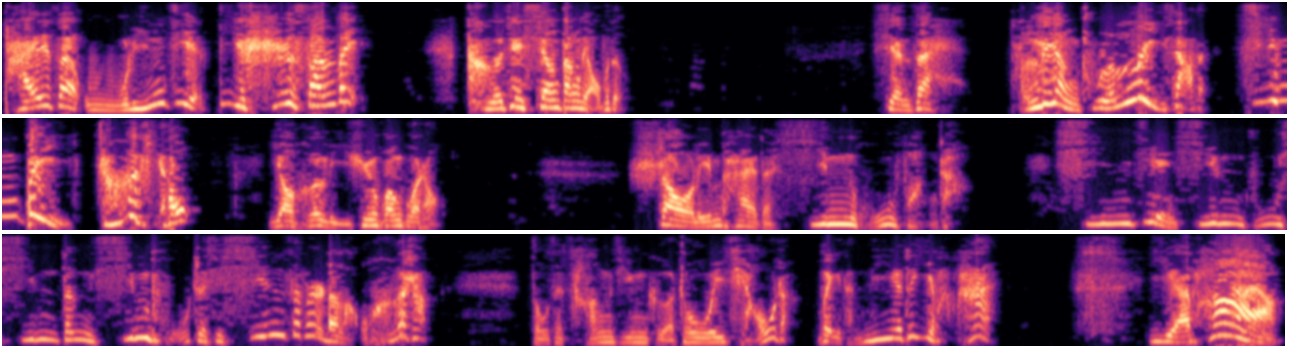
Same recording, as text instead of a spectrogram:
排在武林界第十三位，可见相当了不得。现在他亮出了肋下的金背折铁刀，要和李寻欢过招。少林派的新湖方丈、新剑、新竹、新灯、新谱这些新字辈的老和尚。都在藏经阁周围瞧着，为他捏着一把汗，也怕呀。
